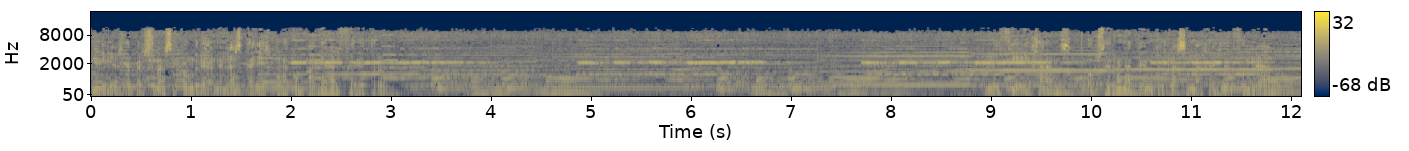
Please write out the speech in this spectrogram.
Miles de personas se congregan en las calles para acompañar al féretro. Y Hans observan atentos las imágenes del funeral.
